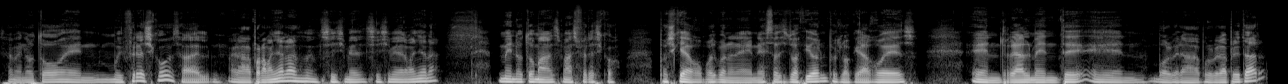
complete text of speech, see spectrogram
O sea, me noto en muy fresco, o sea, era por la mañana, seis y, media, y media de la mañana, me noto más, más fresco. Pues ¿qué hago? Pues bueno, en esta situación, pues lo que hago es en realmente en volver a volver a apretar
